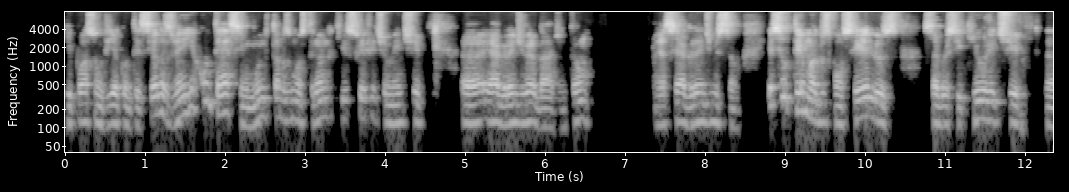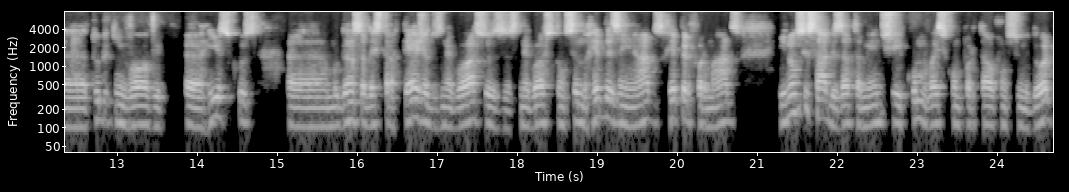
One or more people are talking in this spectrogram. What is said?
que possam vir a acontecer, elas vêm e acontecem. O mundo está nos mostrando que isso efetivamente uh, é a grande verdade. Então, essa é a grande missão. Esse é o tema dos conselhos, cybersecurity, tudo que envolve riscos, mudança da estratégia dos negócios, os negócios estão sendo redesenhados, reperformados, e não se sabe exatamente como vai se comportar o consumidor,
